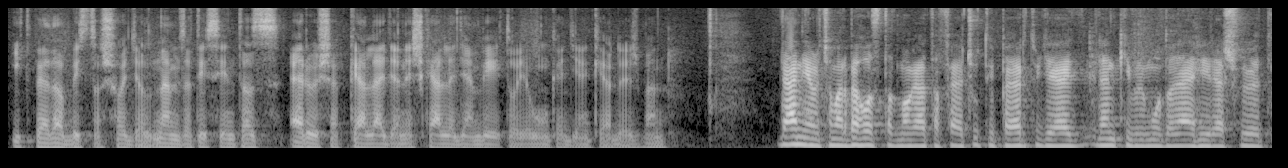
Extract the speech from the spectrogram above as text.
Itt például biztos, hogy a nemzeti szint az erősebb kell legyen, és kell legyen vétójogunk egy ilyen kérdésben. Dániel, hogyha már behoztad magát a felcsúti pert, ugye egy rendkívül módon elhíresült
